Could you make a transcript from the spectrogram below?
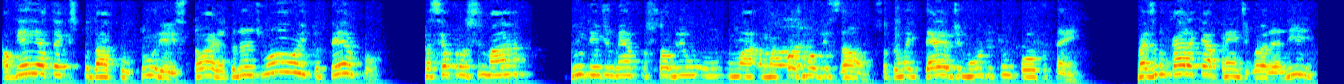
Alguém ia ter que estudar a cultura e a história durante muito tempo para se aproximar do entendimento sobre um, uma, uma cosmovisão, sobre uma ideia de mundo que um povo tem. Mas um cara que aprende Guarani,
